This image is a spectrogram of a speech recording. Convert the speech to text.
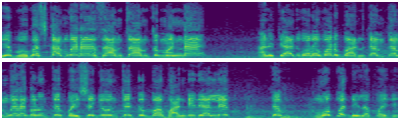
हे बोगस कामगार आहे असं आमचं आमचं म्हणणं आहे. आणि त्याचबरोबर बांधकाम कामगाराकडून ते पैसे घेऊन ते तो बा- भांडी द्यायलेत ते मोफत दिलं पाहिजे.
